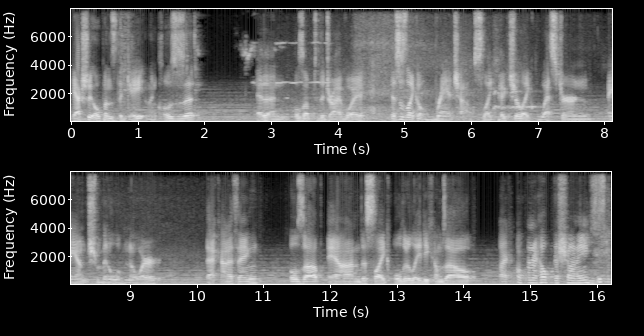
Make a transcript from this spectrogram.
he actually opens the gate and then closes it and then pulls up to the driveway. This is like a ranch house, like picture like Western ranch, middle of nowhere, that kind of thing. Pulls up, and this like older lady comes out, like, "How can I help you, Shani?"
